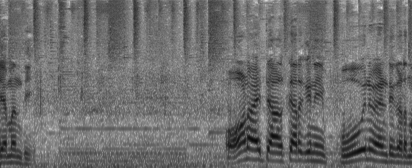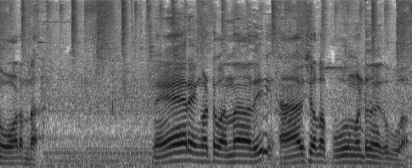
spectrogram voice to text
ജമന്തി. ഓണായിട്ട് ആൾക്കാർക്ക് ഇനി പൂവിന് വേണ്ടി കിടന്ന് ഓടണ്ട. നേരെ ഇങ്ങോട്ട് വന്നാൽ മതി. ആവശ്യമുള്ള പൂവും കൊണ്ട് നിങ്ങൾക്ക് പോവാം.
